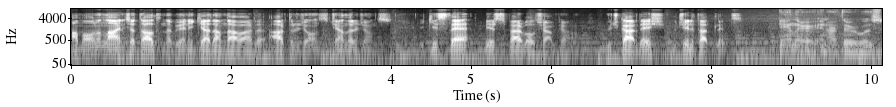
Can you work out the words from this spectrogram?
Ama onunla aynı çatı altında büyüyen iki adam daha vardı. Arthur Jones, Chandler Jones. İkisi de bir Super Bowl şampiyonu. Üç kardeş, üç elit atlet. Chandler and Arthur was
